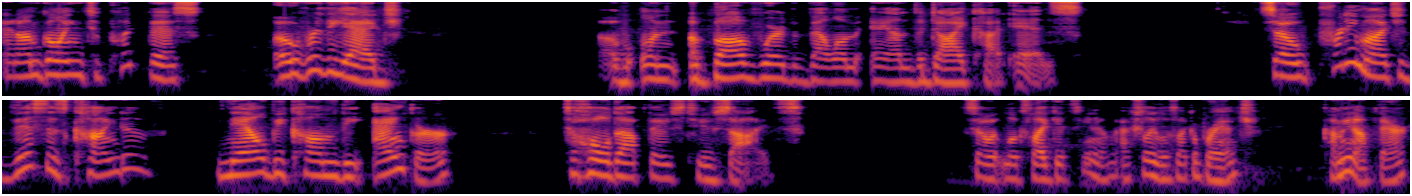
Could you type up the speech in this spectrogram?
and I'm going to put this over the edge of, on above where the vellum and the die cut is. So pretty much this is kind of now become the anchor to hold up those two sides. So it looks like it's, you know, actually looks like a branch coming up there.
